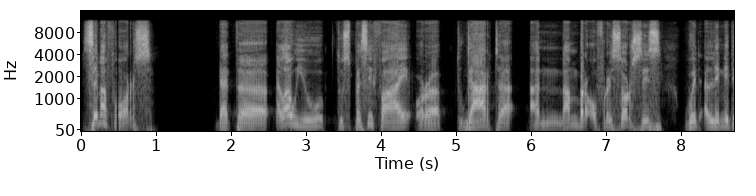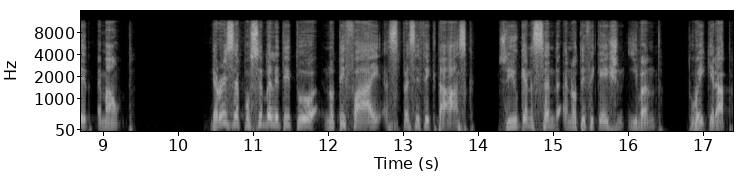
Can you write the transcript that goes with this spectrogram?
Semaphores that uh, allow you to specify or uh, to guard uh, a number of resources with a limited amount. There is a possibility to notify a specific task so you can send a notification event to wake it up.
